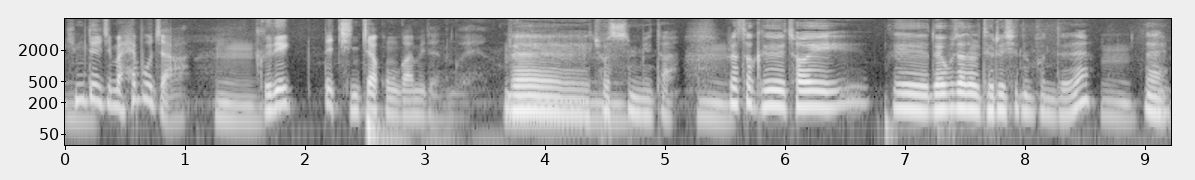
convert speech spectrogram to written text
힘들지만 해보자. 음, 그럴 때 진짜 공감이 되는 거예요. 네, 음. 좋습니다. 음, 그래서 그 저희 그 뇌부자들 들으시는 분들, 음, 네,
